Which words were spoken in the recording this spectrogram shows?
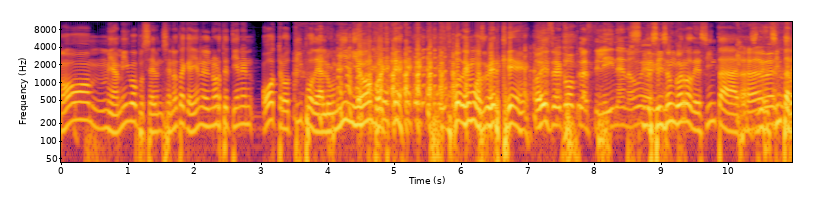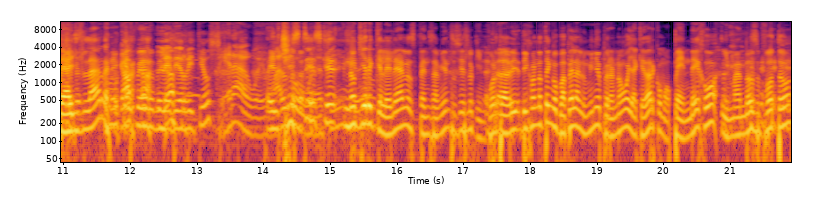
Como mi amigo, pues se, se nota que allá en el norte tienen otro tipo de aluminio. Porque podemos ver que Oye, se ve como plastilina, ¿no, güey? se hizo un gorro de cinta, Ah, de cinta de aislar. De gaffer, de Le gaffer. derritió cera, güey. El algo, chiste güey, es que así, no quiere que le lean los pensamientos y es lo que importa. Di- Dijo, no tengo papel aluminio, pero no voy a quedar como pendejo y mandó su foto.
